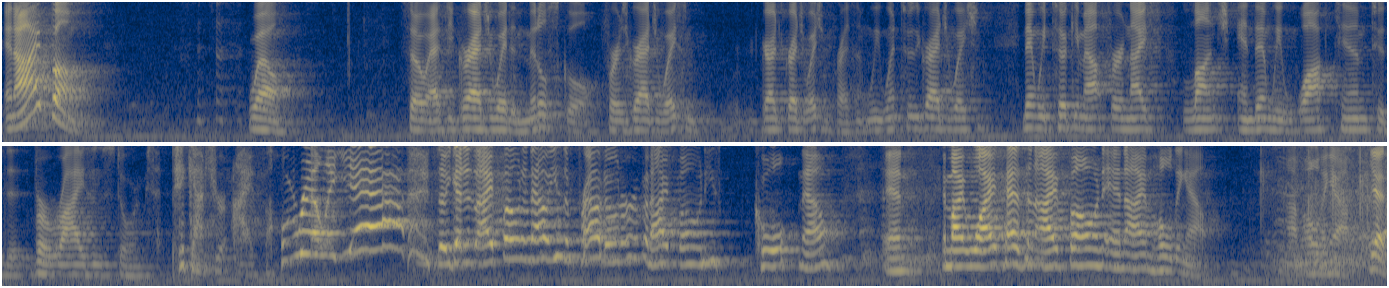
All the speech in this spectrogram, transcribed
an iPhone. Well, So as he graduated middle school for his graduation, graduation present, we went to his graduation. Then we took him out for a nice lunch, and then we walked him to the Verizon store. We said, Pick out your iPhone. really? Yeah! So he got his iPhone, and now he's a proud owner of an iPhone. He's cool now. And, and my wife has an iPhone, and I'm holding out. I'm holding out. Yes.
